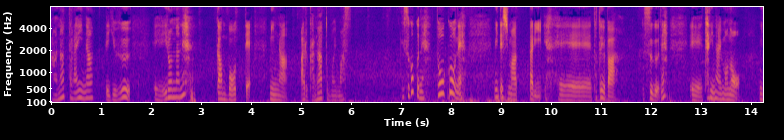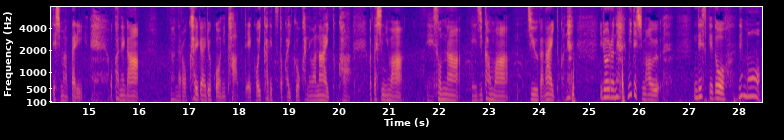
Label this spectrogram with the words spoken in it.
ああなったらいいなっていう、えー、いろんなね願望ってみんなあるかなと思います。すごくね遠くをね見てしまったり、えー、例えばすぐね、え足りないものを見てしまったりお金がなんだろう海外旅行にパーってこう1ヶ月とか行くお金はないとか私にはえ、そんな、え、時間は自由がないとかねいろいろね見てしまうんですけどでも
